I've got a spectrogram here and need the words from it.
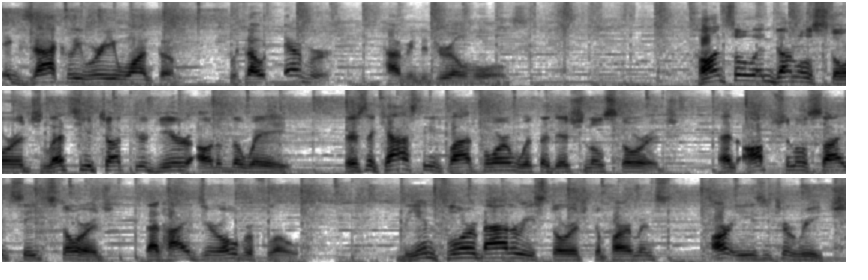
exactly where you want them without ever having to drill holes. Console and gunnel storage lets you tuck your gear out of the way there's a casting platform with additional storage and optional side seat storage that hides your overflow. The in-floor battery storage compartments are easy to reach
